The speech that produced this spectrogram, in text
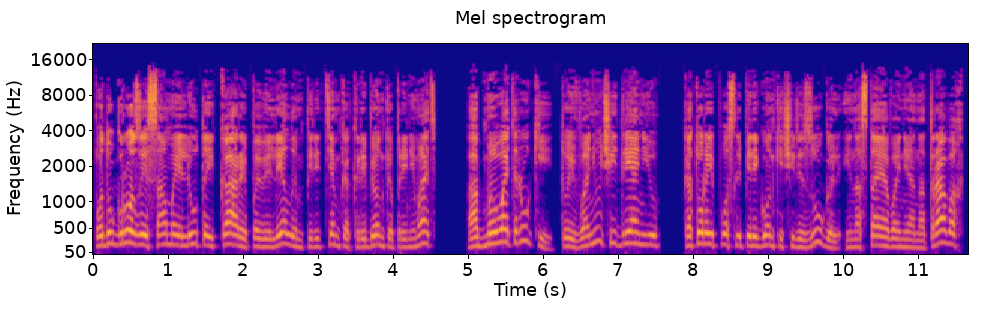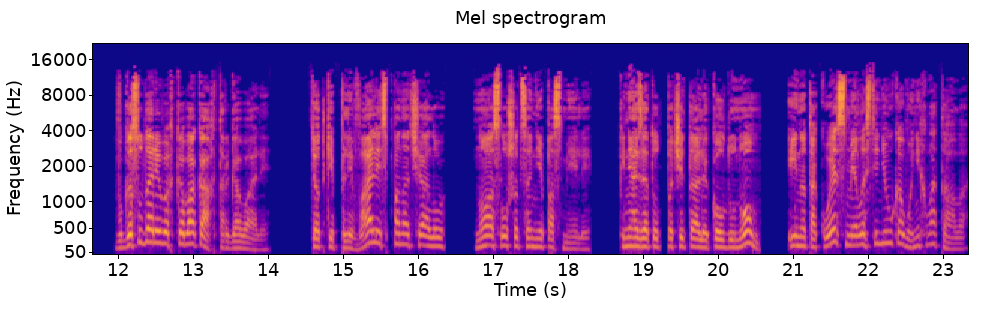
под угрозой самой лютой кары повелел им перед тем, как ребенка принимать, обмывать руки той вонючей дрянью, которой после перегонки через уголь и настаивания на травах в государевых кабаках торговали. Тетки плевались поначалу, но ослушаться не посмели. Князя тут почитали колдуном, и на такое смелости ни у кого не хватало.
